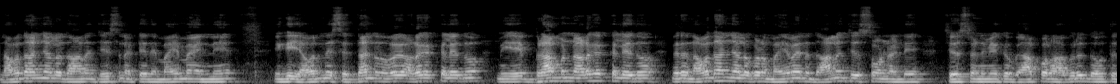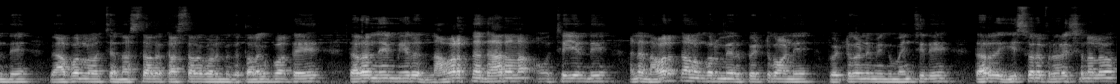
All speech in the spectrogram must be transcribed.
నవధాన్యాలు దానం చేసినట్టేది మయమాయన్ని ఇంకా ఎవరిని సిద్ధాన్ని అడగక్కలేదు మీ ఏ బ్రాహ్మణ్ని అడగక్కలేదు మీరు నవధాన్యాలు కూడా మయమైన దానం చేస్తూ ఉండండి. చేస్తుండే మీకు వ్యాపారం అభివృద్ధి అవుతుంది. వ్యాపారంలో వచ్చే నష్టాలు కష్టాలు కూడా మీకు తొలగిపోతాయి. తర్వాత మీరు నవరత్న ధారణ చేయండి. అంటే నవరత్నాలు కూడా మీరు పెట్టుకోండి. పెట్టుకోండి మీకు మంచిది. తర్వాత ఈశ్వర ప్రదక్షిణలు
